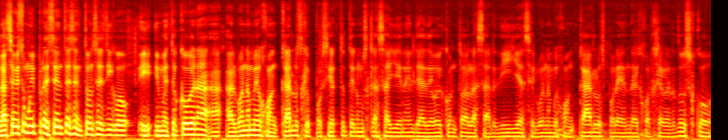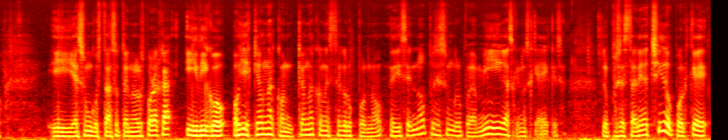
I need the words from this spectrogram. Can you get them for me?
las he visto muy presentes, entonces digo, y, y me tocó ver a- a- al buen amigo Juan Carlos, que por cierto tenemos casa llena el día de hoy con todas las ardillas, el buen amigo Juan Carlos, por ahí anda Jorge Verduzco, y es un gustazo tenerlos por acá. Y digo, oye, ¿qué onda con, qué onda con este grupo, no? Me dice, no, pues es un grupo de amigas, que no sé qué, que sea. Pues estaría chido, porque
